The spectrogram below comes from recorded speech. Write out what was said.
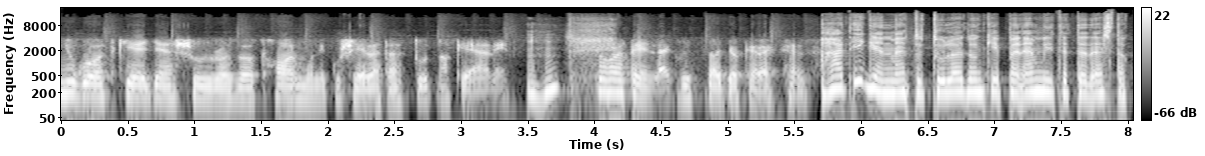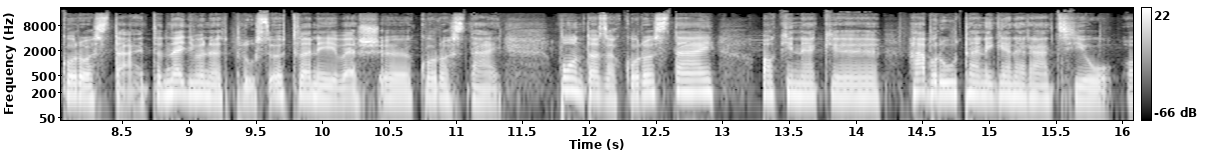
nyugodt, kiegyensúlyozott, harmonikus életet tudnak élni. Uh-huh. Szóval tényleg vissza a gyökerekhez. Hát igen, mert tulajdonképpen említetted ezt a korosztályt, a 45 plusz 50 éves korosztály. Pont az a korosztály, akinek háború utáni generáció a,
